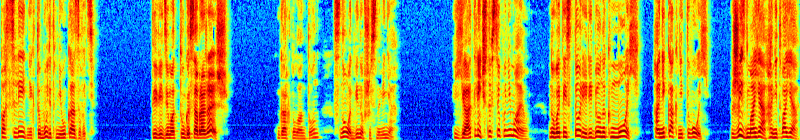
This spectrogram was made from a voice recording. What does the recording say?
последний, кто будет мне указывать!» «Ты, видимо, туго соображаешь?» Гаркнул Антон, снова двинувшись на меня. «Я отлично все понимаю, но в этой истории ребенок мой, а никак не твой. Жизнь моя, а не твоя.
